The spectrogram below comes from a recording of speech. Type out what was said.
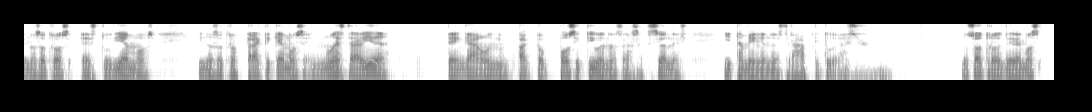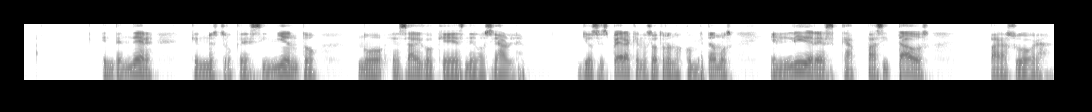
que nosotros estudiemos y nosotros practiquemos en nuestra vida tenga un impacto positivo en nuestras acciones y también en nuestras aptitudes. Nosotros debemos entender que nuestro crecimiento no es algo que es negociable. Dios espera que nosotros nos convirtamos en líderes capacitados para su obra,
